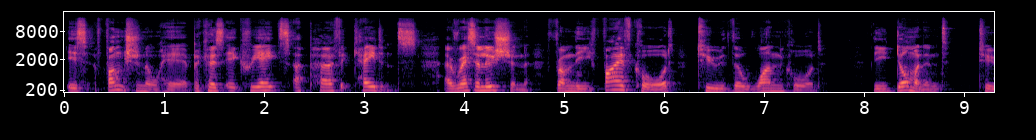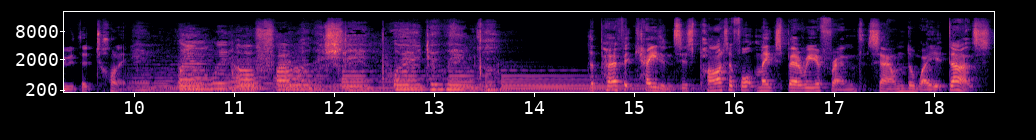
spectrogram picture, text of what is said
is functional here because it creates a perfect cadence, a resolution from the 5 chord to the 1 chord, the dominant to the tonic. When we all fall asleep, where do we go? The perfect cadence is part of what makes Bury a Friend sound the way it does.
